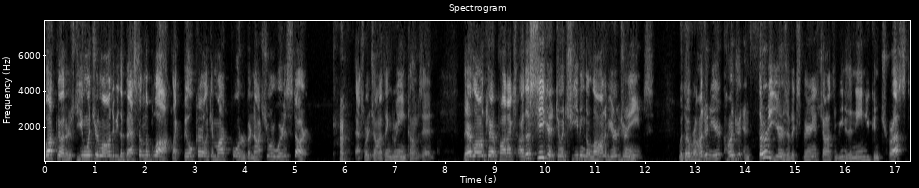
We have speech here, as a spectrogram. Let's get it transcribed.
Bucknutters, do you want your lawn to be the best on the block, like Bill Kurelic and Mark Porter, but not sure where to start? That's where Jonathan Green comes in. Their lawn care products are the secret to achieving the lawn of your dreams. With over 100 year, 130 years of experience, Jonathan Green is a name you can trust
